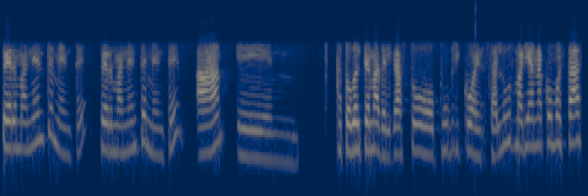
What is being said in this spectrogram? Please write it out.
permanentemente, permanentemente a, eh, a todo el tema del gasto público en salud. Mariana, ¿cómo estás?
